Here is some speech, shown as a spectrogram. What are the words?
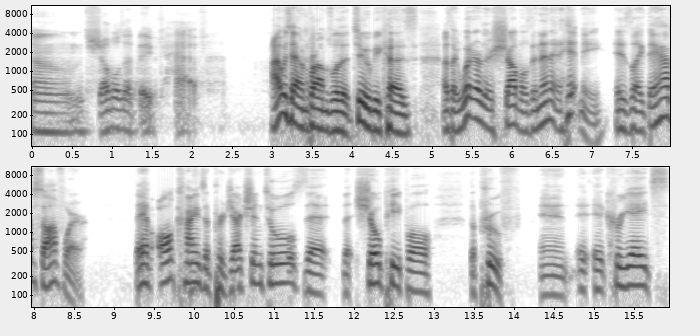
Um, shovels that they have. I was having problems with it too because I was like, what are their shovels? And then it hit me is like they have software. They have all kinds of projection tools that that show people the proof and it, it creates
